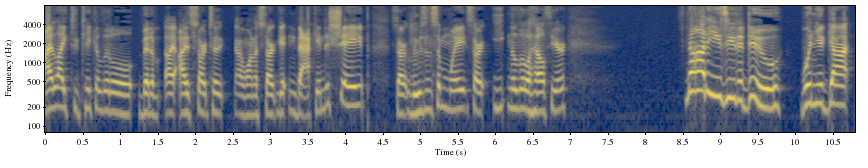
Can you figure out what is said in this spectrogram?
I like to take a little bit of I, I start to I want to start getting back into shape, start losing some weight, start eating a little healthier. Not easy to do when you got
